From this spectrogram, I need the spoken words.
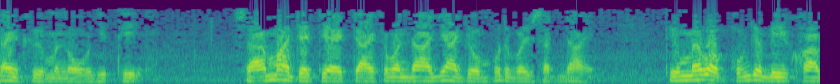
ได้คือมโนยิทธิ สามารถจะแจกจ่ายกับบรรดาญาโยมพุทธบริษัทได้ ถึงแม้ว่าผมจะมีความ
